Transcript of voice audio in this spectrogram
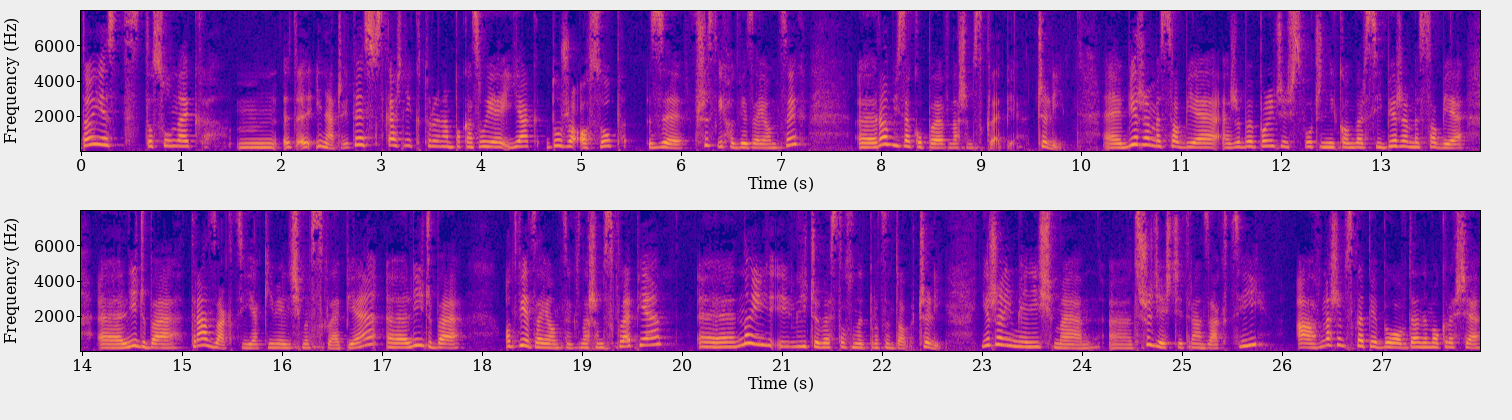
to jest stosunek Mm, inaczej. To jest wskaźnik, który nam pokazuje, jak dużo osób z wszystkich odwiedzających e, robi zakupy w naszym sklepie. Czyli e, bierzemy sobie, żeby policzyć współczynnik konwersji, bierzemy sobie e, liczbę transakcji, jakie mieliśmy w sklepie, liczbę odwiedzających w naszym sklepie, no i liczymy stosunek procentowy. Czyli jeżeli mieliśmy 30 transakcji, a w naszym sklepie było w danym okresie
